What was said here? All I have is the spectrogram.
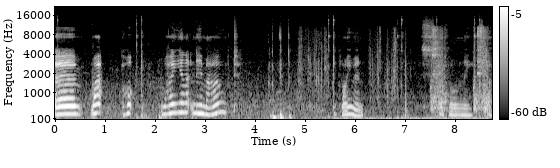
Um, what? What? Why are you letting him out? Deployment. Stuff only. Stuff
